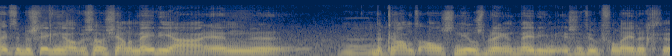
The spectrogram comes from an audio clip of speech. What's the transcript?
heeft de beschikking over sociale media. En eh, de krant als nieuwsbrengend medium is natuurlijk volledig eh,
